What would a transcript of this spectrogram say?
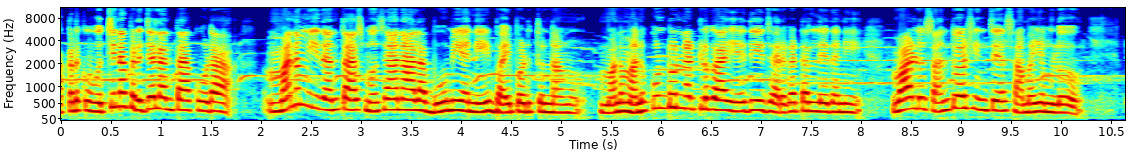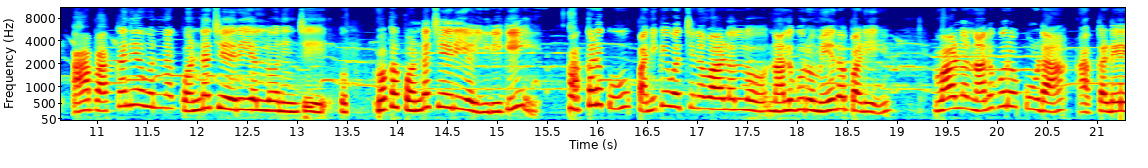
అక్కడకు వచ్చిన ప్రజలంతా కూడా మనం ఇదంతా శ్మశానాల భూమి అని భయపడుతున్నాము. మనం అనుకుంటున్నట్లుగా ఏదీ జరగటం లేదని వాళ్ళు సంతోషించే సమయంలో ఆ పక్కనే ఉన్న కొండ చేరియల్లో నుంచి ఒక కొండ చేరియ ఇరిగి అక్కడకు పనికి వచ్చిన వాళ్ళల్లో నలుగురు మీద పడి వాళ్ళ నలుగురు కూడా అక్కడే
